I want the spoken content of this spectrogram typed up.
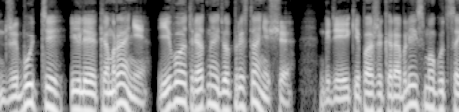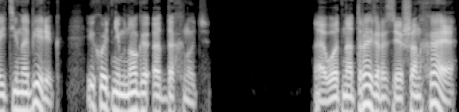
Джибути или Камране его отряд найдет пристанище, где экипажи кораблей смогут сойти на берег и хоть немного отдохнуть. А вот на траверзе Шанхая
